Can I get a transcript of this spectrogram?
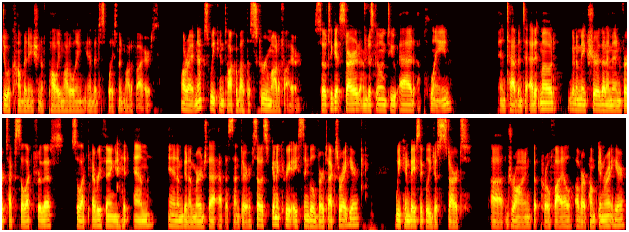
do a combination of poly modeling and the displacement modifiers. All right, next we can talk about the screw modifier. So to get started, I'm just going to add a plane and tab into edit mode. I'm going to make sure that I'm in vertex select for this, select everything and hit M, and I'm going to merge that at the center. So it's going to create a single vertex right here. We can basically just start uh, drawing the profile of our pumpkin right here.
